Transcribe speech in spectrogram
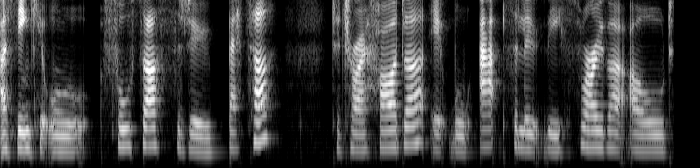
I think it will force us to do better, to try harder. It will absolutely throw that old,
